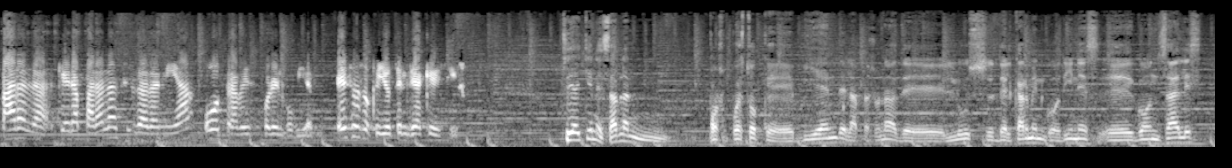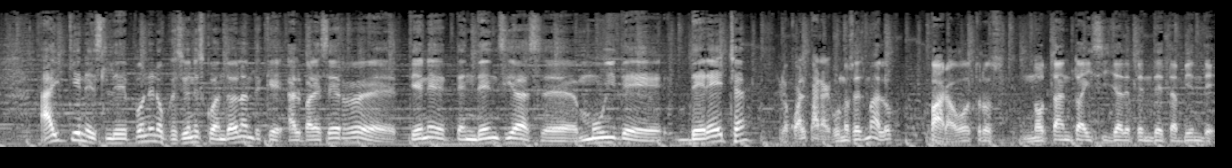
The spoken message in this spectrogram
para la que era para la ciudadanía otra vez por el gobierno. Eso es lo que yo tendría que decir. Sí, hay quienes hablan, por supuesto que bien de la persona de Luz del Carmen Godínez eh, González. Hay quienes le ponen objeciones cuando hablan de que al parecer eh, tiene tendencias eh, muy de derecha, lo cual para algunos es malo, para otros no tanto, ahí sí ya depende también de,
